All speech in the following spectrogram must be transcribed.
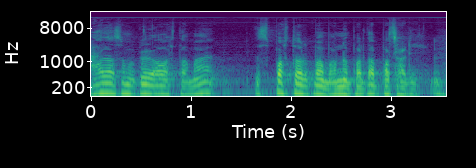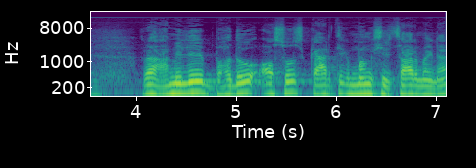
आजसम्मको अवस्थामा स्पष्ट रूपमा भन्नुपर्दा पछाडि। र हामीले भदौ असोज कार्तिक मङ्सिर चार महिना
